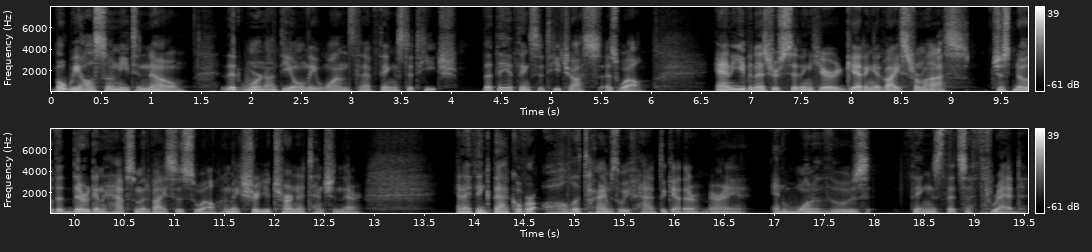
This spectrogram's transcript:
But we also need to know that we're not the only ones that have things to teach, that they have things to teach us as well. And even as you're sitting here getting advice from us, just know that they're going to have some advice as well and make sure you turn attention there. And I think back over all the times we've had together, Mary, and one of those things that's a thread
